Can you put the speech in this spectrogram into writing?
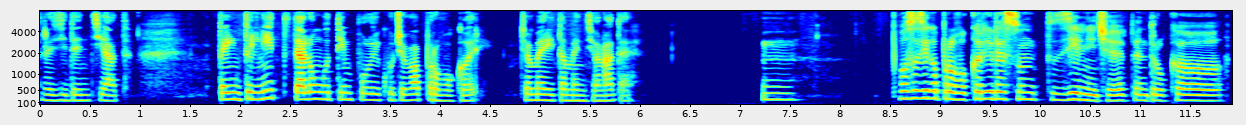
rezidențiat, te-ai întâlnit de-a lungul timpului cu ceva provocări ce merită menționate? Mm. Pot să zic că provocările sunt zilnice, pentru că uh,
